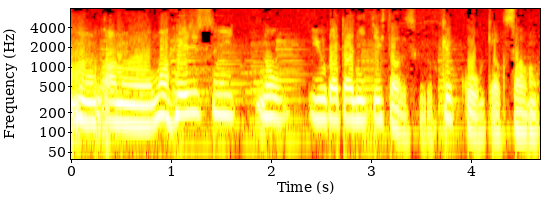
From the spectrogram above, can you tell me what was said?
もう、あの、まあ、平日にの夕方に行ってきたんですけど、結構お客さん、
